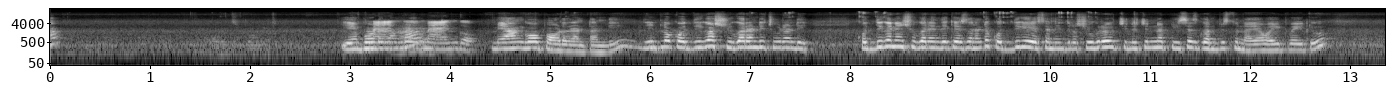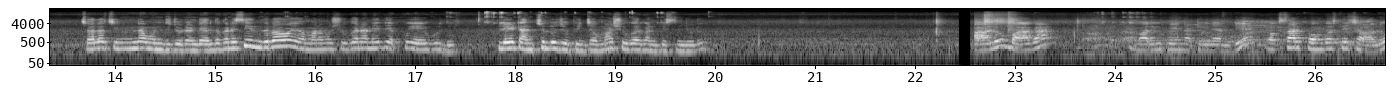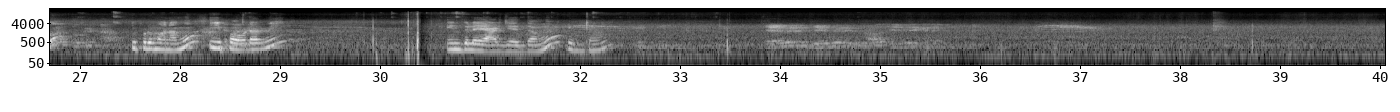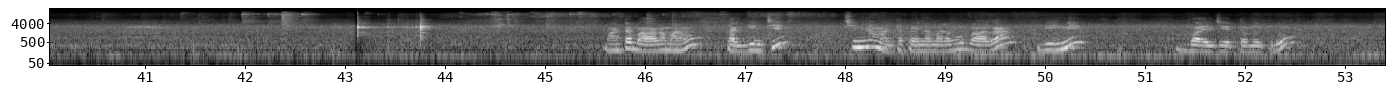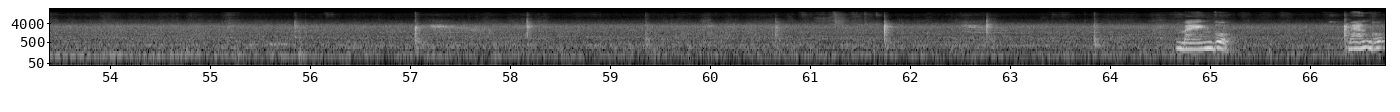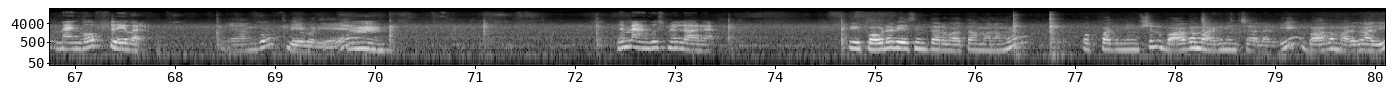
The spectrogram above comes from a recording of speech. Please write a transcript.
ఏం పౌడర్ అమ్మా? మ్యాంగో. మ్యాంగో పౌడర్ అంటండి. దీంట్లో కొద్దిగా షుగర్ అండి చూడండి. కొద్దిగా నేను షుగర్ ఎందుకు వేసానంటే కొద్దిగా వేసాను. ఇందులో షుగర్ చిన్న చిన్న పీసెస్ కనిపిస్తున్నాయా. వైట్ వైట్ చాలా చిన్నగా ఉంది చూడండి. అందుకనేసి ఇందులో మనము షుగర్ అనేది ఎక్కువ వేయకూడదు. ప్లేట్ అంచుల్లో చూపించమ్మా షుగర్ కనిపిస్తుంది చూడు. పాలు బాగా మరిగిపోయినట్టుగానే అండి. ఒకసారి పొంగొస్తే చాలు. ఇప్పుడు మనము ఈ పౌడర్ని ఇందులో యాడ్ చేద్దాము. మంట బాగా మనము తగ్గించి చిన్న మంట పైన మనము బాగా దీన్ని బాయిల్ చేద్దాము ఇప్పుడు. Mango mango mango flavour mango flavour ఏ? మ్యాంగో స్మెల్ ఆ రहा ఈ పౌడర్ వేసిన తర్వాత మనము ఒక పది నిమిషాలు బాగా మరగనించాలండి. బాగా మరగాలి.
